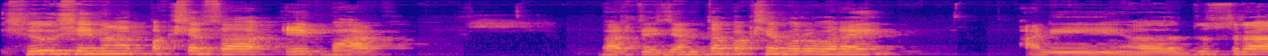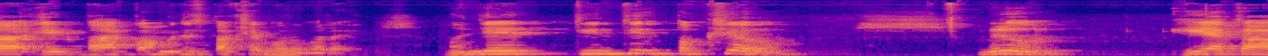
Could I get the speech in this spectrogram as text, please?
शिवसेना पक्षाचा एक भाग भारतीय जनता पक्षाबरोबर आहे आणि दुसरा एक भाग काँग्रेस पक्षाबरोबर आहे. म्हणजे तीन तीन पक्ष मिळून ही आता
